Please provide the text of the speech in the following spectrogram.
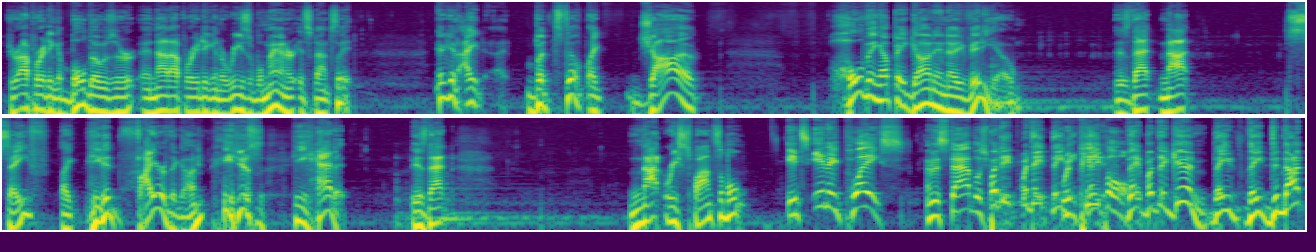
If you're operating a bulldozer and not operating in a reasonable manner, it's not safe. Again, I but still like Ja holding up a gun in a video is that not safe? Like he didn't fire the gun. He just he had it. Is that not responsible? It's in a place, an establishment. But they, but they, they with people. They, but again, they they did not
